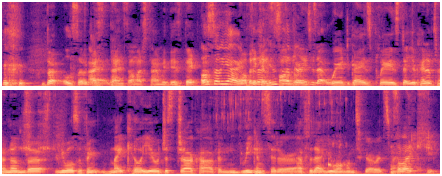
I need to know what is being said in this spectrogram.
But also I spend so much time with this dick. Also, yeah, nobody instead, of, can instead of going it. to that weird guy's place that you're kind of turned on, but you also think might kill you, just jerk off and reconsider. After that, you won't want to go. It's fine. So like,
